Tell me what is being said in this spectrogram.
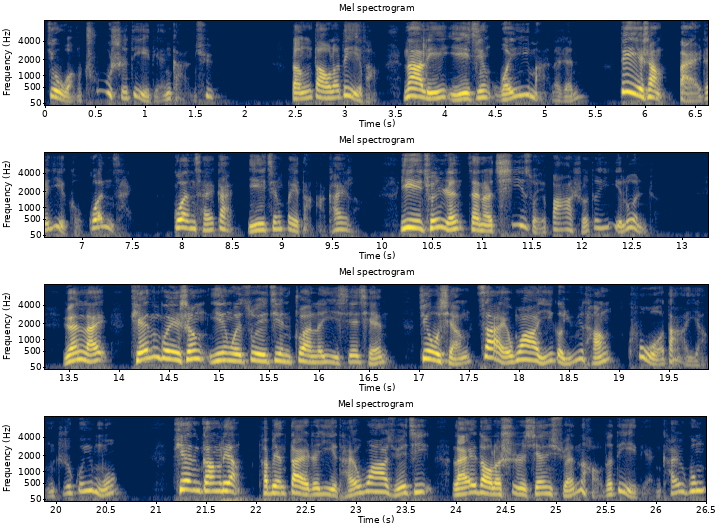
就往出事地点赶去。等到了地方，那里已经围满了人，地上摆着一口棺材，棺材盖已经被打开了，一群人在那七嘴八舌地议论着。原来田贵生因为最近赚了一些钱，就想再挖一个鱼塘，扩大养殖规模。天刚亮，他便带着一台挖掘机来到了事先选好的地点开工，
